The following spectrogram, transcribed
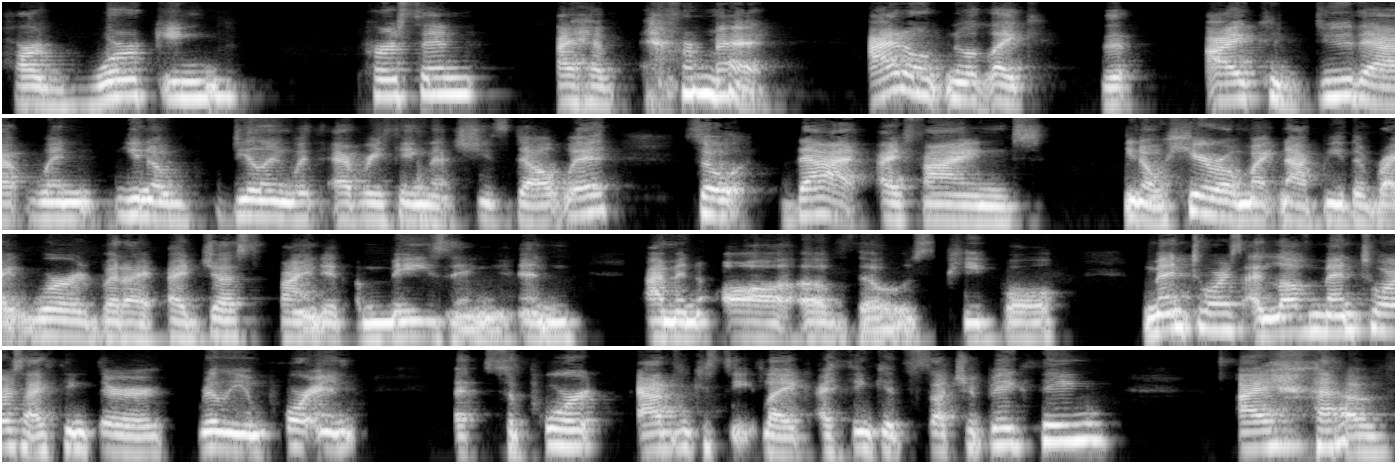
hardworking person I have ever met. I don't know, like that I could do that when, you know, dealing with everything that she's dealt with. So that I find, you know, hero might not be the right word, but I, I just find it amazing. And I'm in awe of those people. Mentors, I love mentors. I think they're really important. Uh, support, advocacy, like I think it's such a big thing. I have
